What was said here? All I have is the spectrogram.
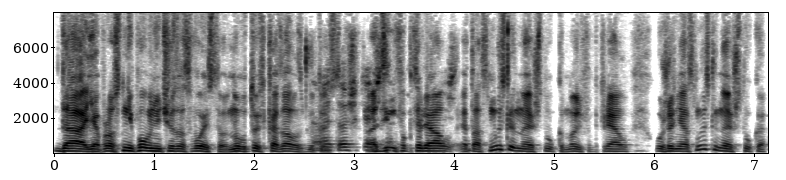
Да, я просто не помню, что за свойство. Ну, то есть, казалось бы, а, то есть тоже, конечно, один факториал это осмысленная штука, ноль факториал – уже не осмысленная штука,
